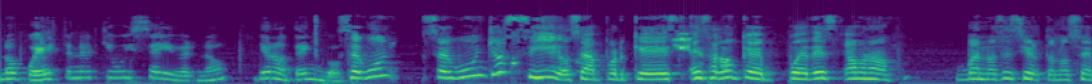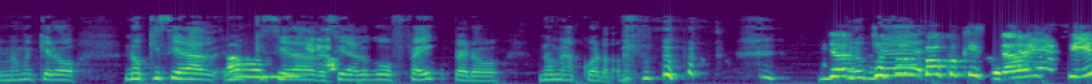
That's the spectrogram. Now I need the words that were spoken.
no puedes tener Kiwi Saver, ¿no? Yo no tengo. Según, según yo sí, o sea, porque es, algo que puedes, ah, bueno, bueno, sí es cierto, no sé, no me quiero, no quisiera, no ah, quisiera decir algo fake, pero no me acuerdo. Yo, tampoco quisiera decir,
